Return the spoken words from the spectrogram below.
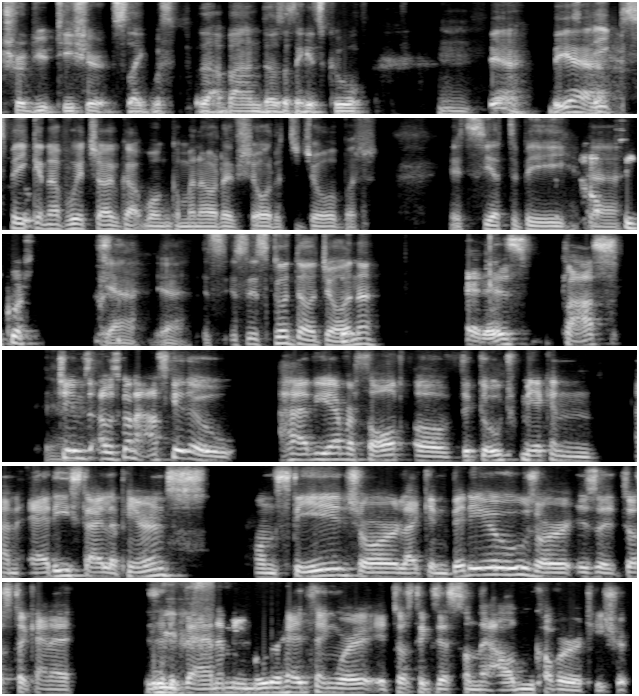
tribute T-shirts like with that a band does. I think it's cool. Hmm. Yeah, but yeah, Speak, speaking of which, I've got one coming out. I've showed it to Joe, but it's yet to be. Uh, secret. yeah, yeah. It's, it's it's good though, Joe. Isn't it? It is class. Yeah. James, I was going to ask you though, have you ever thought of the goat making an Eddie style appearance on stage or like in videos, or is it just a kind of is it a We've- Venom Motorhead thing where it just exists on the album cover or T-shirt?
